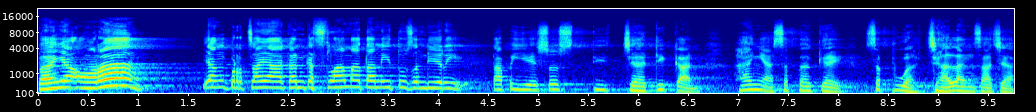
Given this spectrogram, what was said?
Banyak orang yang percaya akan keselamatan itu sendiri, tapi Yesus dijadikan hanya sebagai sebuah jalan saja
